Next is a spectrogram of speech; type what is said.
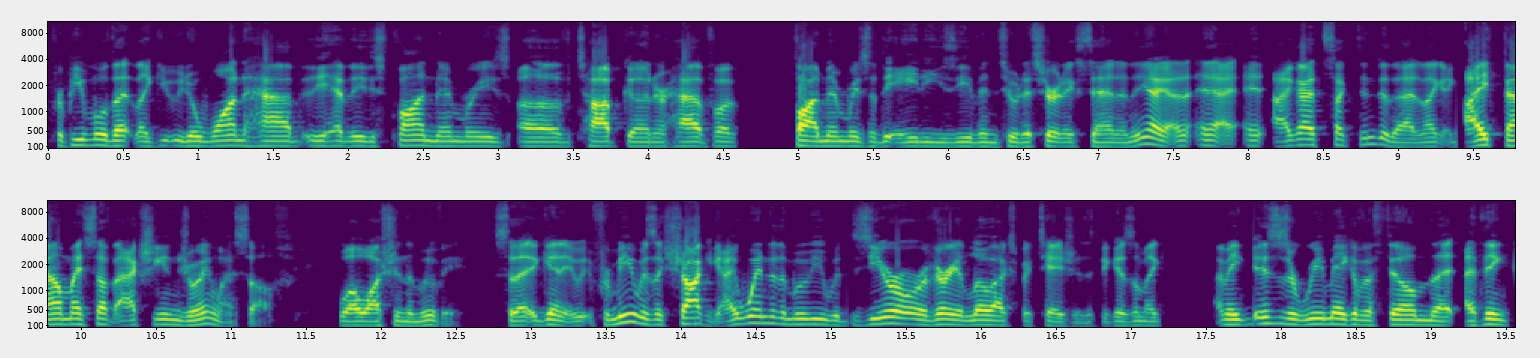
for people that like you know want to have they have these fond memories of Top Gun or have uh, fond memories of the '80s, even to a certain extent. And yeah, and I, I got sucked into that, and like I found myself actually enjoying myself while watching the movie. So that again, it, for me, it was like shocking. I went to the movie with zero or very low expectations because I'm like, I mean, this is a remake of a film that I think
